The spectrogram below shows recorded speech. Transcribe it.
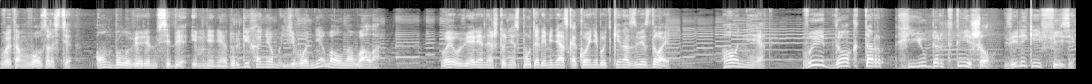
В этом возрасте он был уверен в себе, и мнение других о нем его не волновало. «Вы уверены, что не спутали меня с какой-нибудь кинозвездой?» «О нет, вы доктор Хьюберт Твишел, великий физик».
